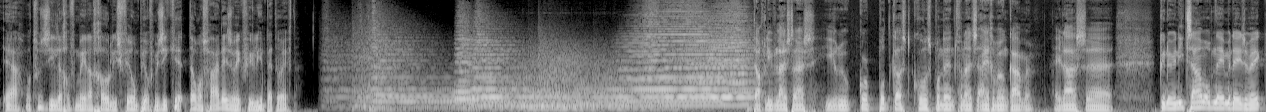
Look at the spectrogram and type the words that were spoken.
ja, wat voor zielig of melancholisch filmpje of muziekje Thomas Vaar deze week voor jullie in petto heeft. Dag lieve luisteraars, hier uw podcast correspondent vanuit zijn eigen woonkamer. Helaas uh, kunnen we niet samen opnemen deze week,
